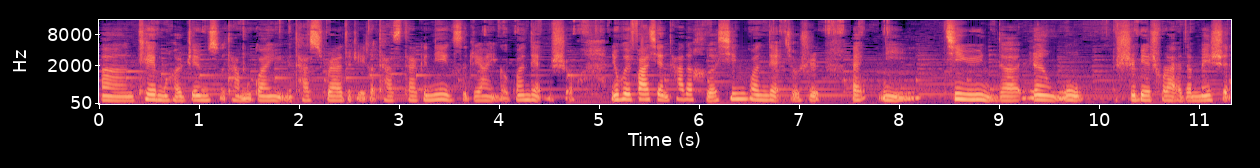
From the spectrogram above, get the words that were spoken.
嗯，Kim 和 James 他们关于 task strategy 和 task techniques 这样一个观点的时候，你会发现它的核心观点就是，哎，你基于你的任务识别出来的 mission，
